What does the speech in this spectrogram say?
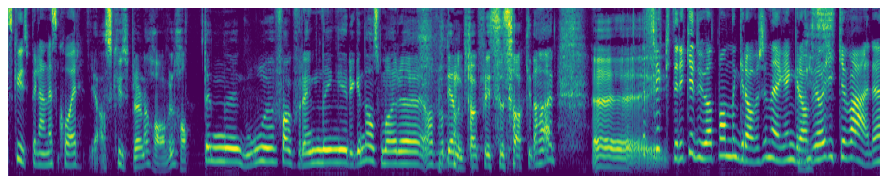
skuespillernes kår? Ja, skuespillerne har vel hatt en eh, god fagforening i ryggen da, som har, eh, har fått gjennomslag for disse sakene her. Uh, Frykter ikke du at man graver sin egen grav ved å ikke være,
